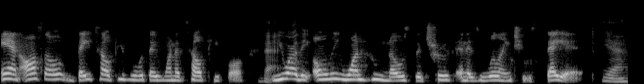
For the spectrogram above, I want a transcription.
And also, they tell people what they want to tell people. You are the only one who knows the truth and is willing to say it. Yeah.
